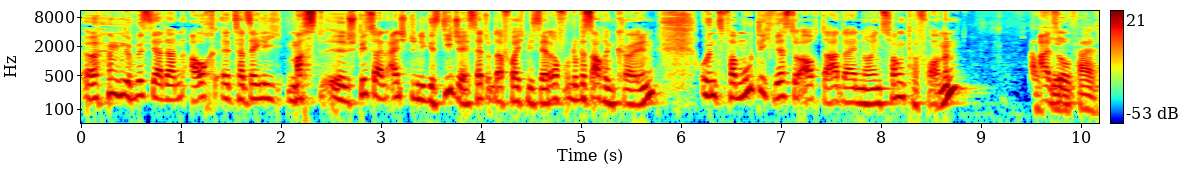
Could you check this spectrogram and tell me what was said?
Ähm, Du bist ja dann auch äh, tatsächlich, machst, äh, spielst du ein einstündiges DJ-Set und da freue ich mich sehr drauf. Und du bist auch in Köln. Und vermutlich wirst du auch da deinen neuen Song performen. Auf Also- jeden Fall.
